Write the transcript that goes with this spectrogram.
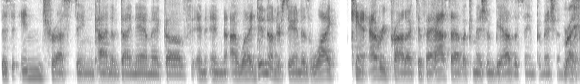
this interesting kind of dynamic of and and I, what I didn't understand is why can't every product if it has to have a commission be have the same commission? Right.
